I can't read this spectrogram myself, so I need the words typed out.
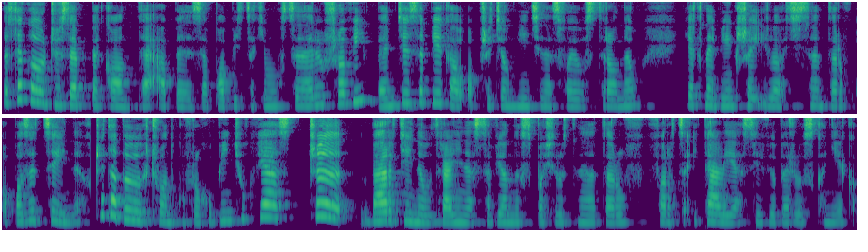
Dlatego Giuseppe Conte, aby zapobiec takiemu scenariuszowi, będzie zabiegał o przeciągnięcie na swoją stronę jak największej ilości senatorów opozycyjnych, czy to byłych członków ruchu pięciu gwiazd, czy bardziej neutralnie nastawionych spośród senatorów Forza Italia Silvio Berlusconiego.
